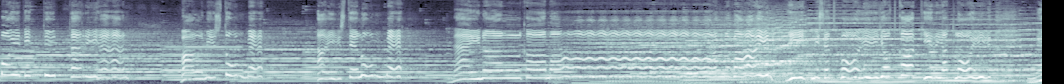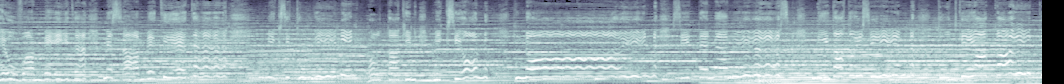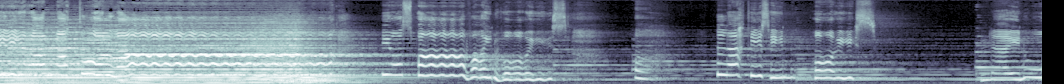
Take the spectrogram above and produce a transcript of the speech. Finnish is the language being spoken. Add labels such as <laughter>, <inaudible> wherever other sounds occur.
moiti tyttäriään. Valmistumme taistelumme näin alkamaan. Vain ihmiset voi, jotka kirjat loi, neuvoa meitä, me saamme tietää. Miksi tuli niin polttaakin, miksi on noin. Vain vois, oh, lähtisin pois. Näin unen.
